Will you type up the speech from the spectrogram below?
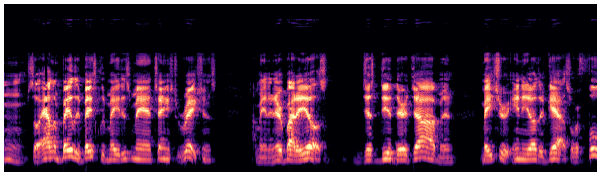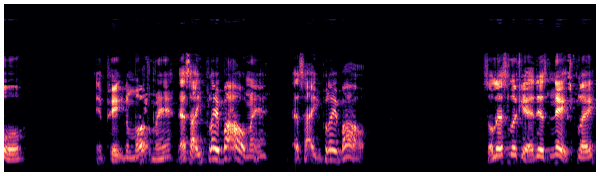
Mm. So Allen Bailey basically made this man change directions. I mean, and everybody else just did their job and made sure any other gaps were full and picked them up, man. That's how you play ball, man. That's how you play ball. So let's look at this next play.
